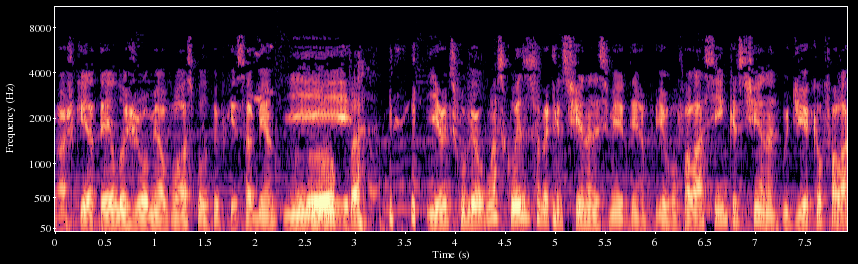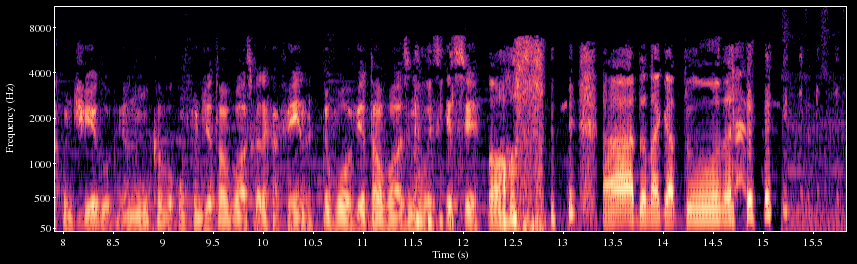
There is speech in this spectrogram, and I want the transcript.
Eu acho que até elogiou minha voz, pelo que eu fiquei sabendo. E, Opa! e eu descobri algumas coisas sobre a Cristina nesse meio tempo. E eu vou falar assim, Cristina, o dia que eu falar contigo, eu nunca vou confundir a tua voz com a da Cafeína. Eu vou ouvir a tua voz e não vou esquecer. Nossa! Ah, dona Gatuna!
